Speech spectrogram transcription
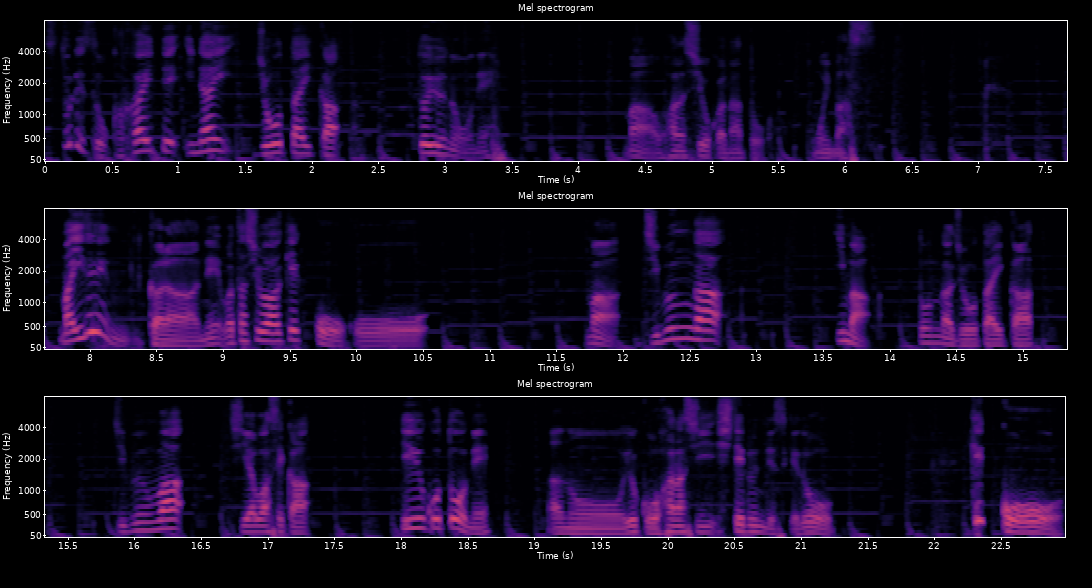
ストレスを抱えていない状態かというのをねまあお話ししようかなと思います。まあ以前からね私は結構こうまあ自分が今どんな状態か自分は幸せかっていうことをね、あのー、よくお話ししてるんですけど結構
